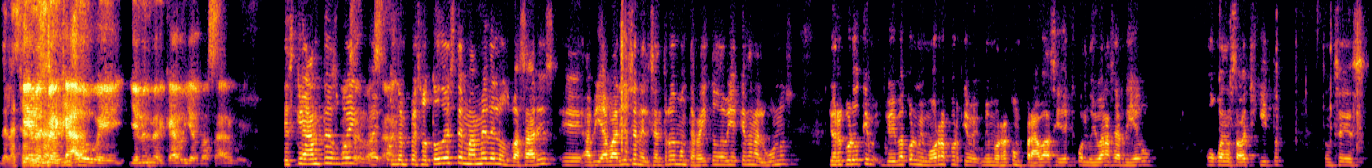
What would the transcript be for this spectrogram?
de la ya no es mercado, güey. Ya no es mercado, ya es bazar, güey. Es que antes, güey, cuando empezó todo este mame de los bazares, eh, había varios en el centro de Monterrey, todavía quedan algunos. Yo recuerdo que yo iba con mi morra porque mi morra compraba así de que cuando iban a ser Diego o cuando estaba chiquito. Entonces,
